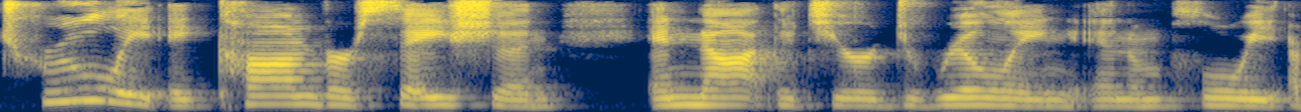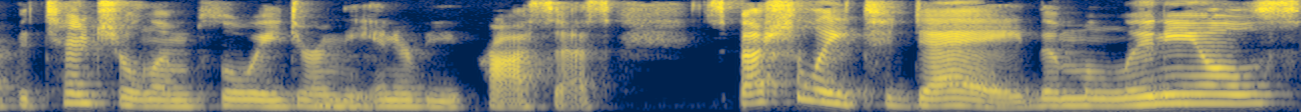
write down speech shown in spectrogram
truly a conversation and not that you're drilling an employee a potential employee during mm-hmm. the interview process especially today the millennials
